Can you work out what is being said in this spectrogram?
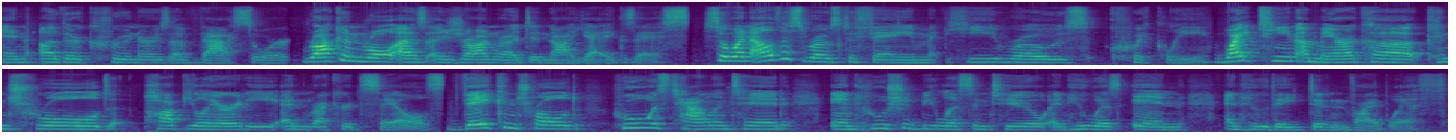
and other crooners of that sort. Rock and roll as a genre did not yet exist. So when Elvis rose to fame, he rose quickly. White teen America controlled popularity and record sales. They controlled who was talented and who should be listened to and who was in and who they didn't vibe with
